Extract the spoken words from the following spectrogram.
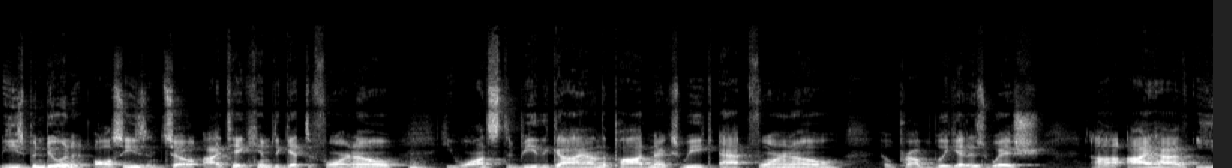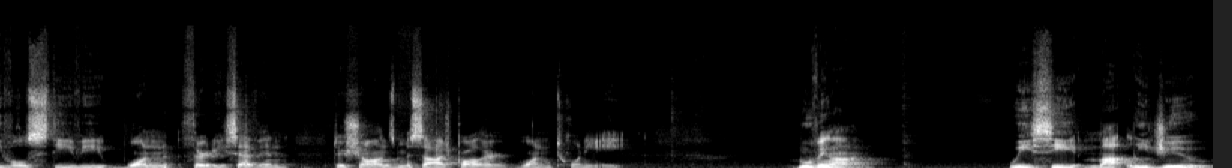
he's been doing it all season. So I take him to get to 4 0. He wants to be the guy on the pod next week at 4 0. He'll probably get his wish. Uh, I have Evil Stevie 137, Deshaun's Massage Parlor 128. Moving on, we see Motley Jew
